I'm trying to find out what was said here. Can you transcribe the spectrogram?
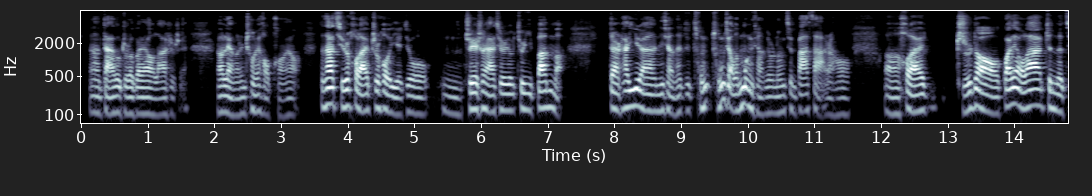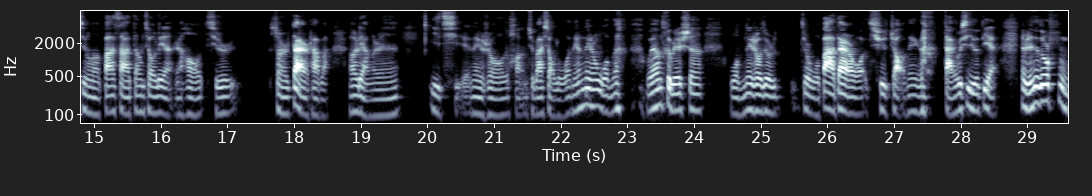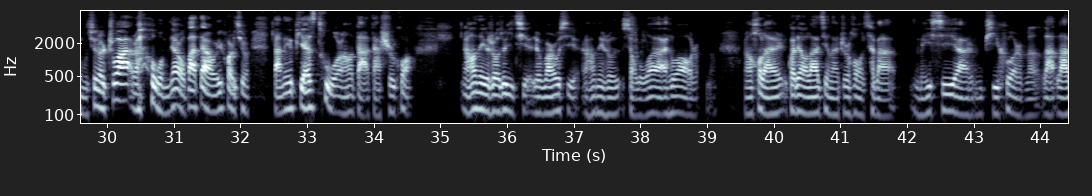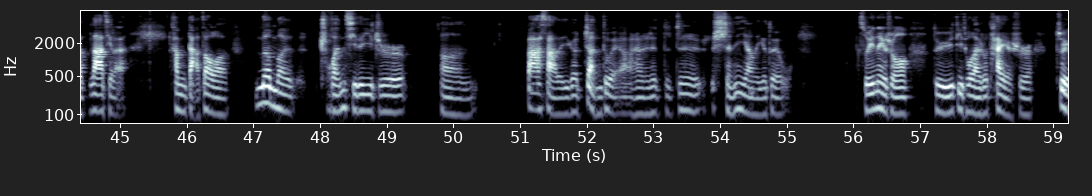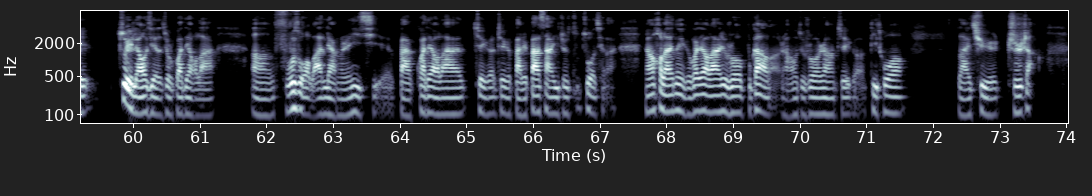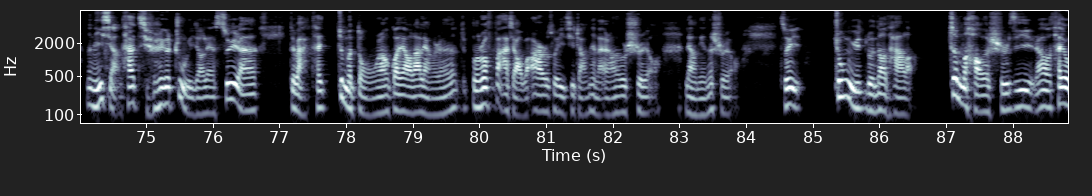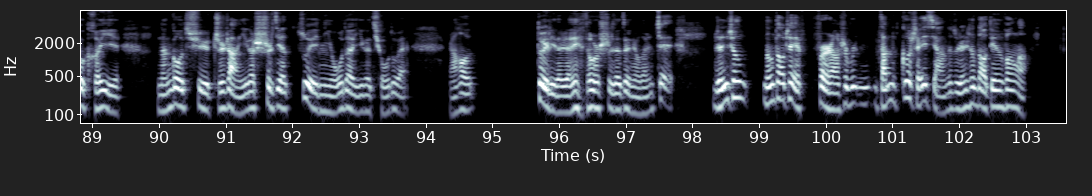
嗯，大家都知道瓜迪奥拉是谁。然后两个人成为好朋友。但他其实后来之后也就，嗯，职业生涯其实就就一般嘛。但是他依然，你想，他这从从小的梦想就是能进巴萨。然后，呃，后来直到瓜迪奥拉真的进了巴萨当教练，然后其实算是带着他吧。然后两个人一起，那个时候好像去把小罗，那那时候我们 我印象特别深。我们那时候就是就是我爸带着我去找那个 打游戏的店，那人家都是父母去那儿抓，然后我们家我爸带着我一块儿去打那个 PS Two，然后打打实况，然后那个时候就一起就玩游戏，然后那时候小罗啊、埃托奥什么的，然后后来瓜迪奥拉进来之后，才把梅西啊、什么皮克什么拉拉拉起来，他们打造了那么传奇的一支，嗯。巴萨的一个战队啊，这这真是神一样的一个队伍，所以那个时候对于蒂托来说，他也是最最了解的就是瓜迪奥拉，啊，辅佐吧，两个人一起把瓜迪奥拉这个这个把这巴萨一直做起来，然后后来那个瓜迪奥拉就说不干了，然后就说让这个蒂托来去执掌，那你想他其实是一个助理教练，虽然。对吧？他这么懂，然后瓜迪奥拉两个人就不能说发小吧，二十岁一起长起来，然后又是室友，两年的室友，所以终于轮到他了。这么好的时机，然后他又可以能够去执掌一个世界最牛的一个球队，然后队里的人也都是世界最牛的人，这人生能到这份儿上，是不是？咱们搁谁想，这就人生到巅峰了。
